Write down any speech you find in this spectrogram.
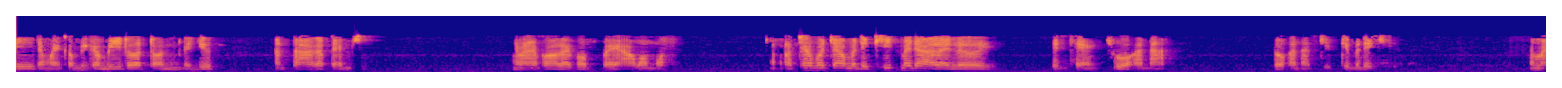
มีทำไมก็มีก็มีตัวตนก็ยึดอัตตาก็เต็มสิใช่ไหมเพราะอะไรเพราะไปเอามาหมดเจ้าพระเจ้าไม่ได้คิดไม่ได้อะไรเลย เป็นแค่ชั่วขณะชั่วขณะจิตที่ไม่ได้คิดใช่ไหม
